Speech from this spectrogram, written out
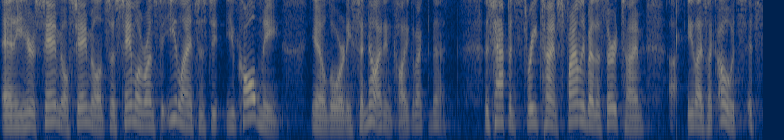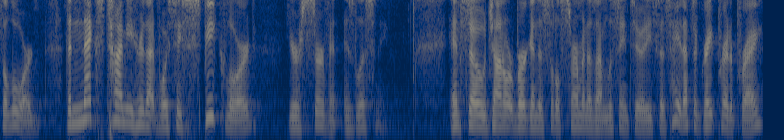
and he hears Samuel, Samuel. And so Samuel runs to Eli and says, You called me, you know, Lord. And he said, No, I didn't call you. Go back to bed. This happens three times. Finally, by the third time, uh, Eli's like, Oh, it's, it's the Lord. The next time you hear that voice, say, Speak, Lord, your servant is listening. And so, John Ortberg, in this little sermon, as I'm listening to it, he says, Hey, that's a great prayer to pray.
